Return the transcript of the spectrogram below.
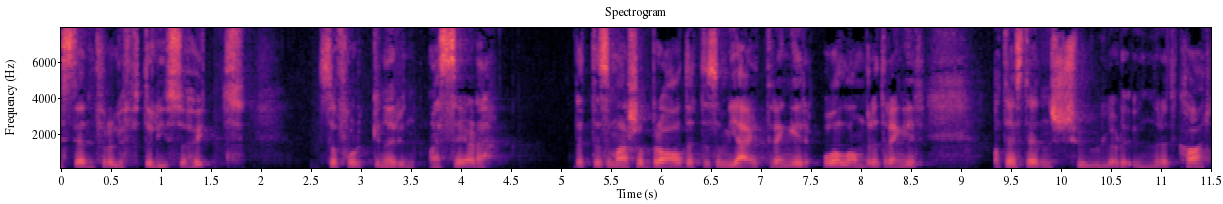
istedenfor å løfte lyset høyt, så folkene rundt meg ser det. Dette som er så bra, dette som jeg trenger, og alle andre trenger. At jeg isteden skjuler det under et kar.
